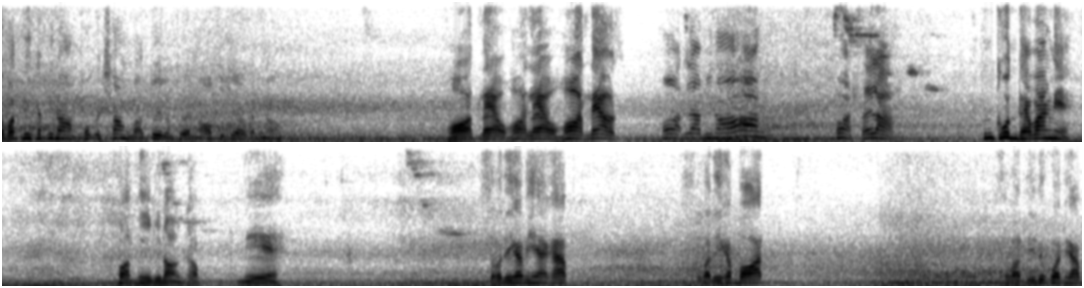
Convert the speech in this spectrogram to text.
สวัสดีครับพี่น้องพบกับช่องบ่าวตุ้ยลำเพลินออฟฟิเชียลครับพี่น้องฮอดแล้วฮอดแล้วฮอดแล้วฮอดแล้วพี่น้องฮอดใส่ล่ะ คุณคุณแถวว่างนี่ฮอดนี่พี่น้องครับ นี่ สวัสดีครับเฮียครับ สวัสดีครับบอสสวัสดีทุกคนครับ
